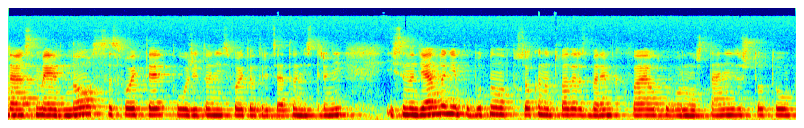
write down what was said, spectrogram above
да, сме едно със своите положителни и своите отрицателни страни. И се надявам да ни е побутнала в посока на това да разберем каква е отговорността ни, защото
